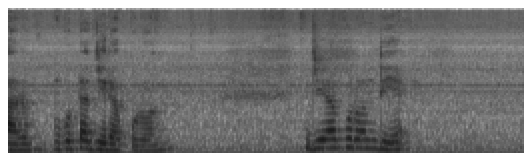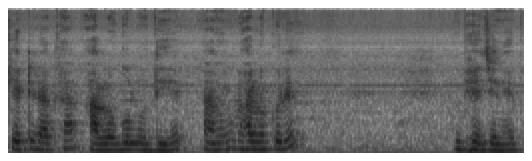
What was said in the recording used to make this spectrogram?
আর গোটা জিরা ফোড়ন। জিরা ফোড়ন দিয়ে কেটে রাখা আলুগুলো দিয়ে আমি ভালো করে ভেজে নেব।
